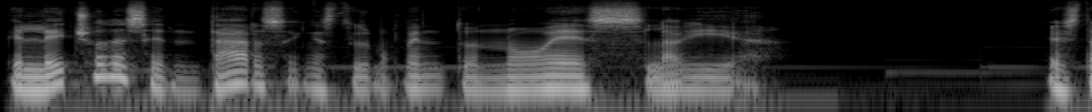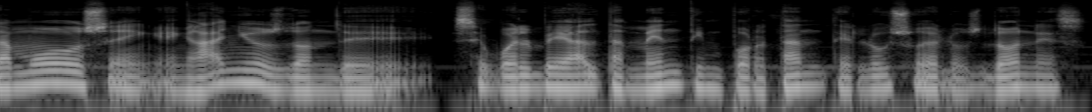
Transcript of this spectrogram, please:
El hecho de sentarse en estos momentos no es la vía. Estamos en, años donde se vuelve altamente importante el uso de los dones,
